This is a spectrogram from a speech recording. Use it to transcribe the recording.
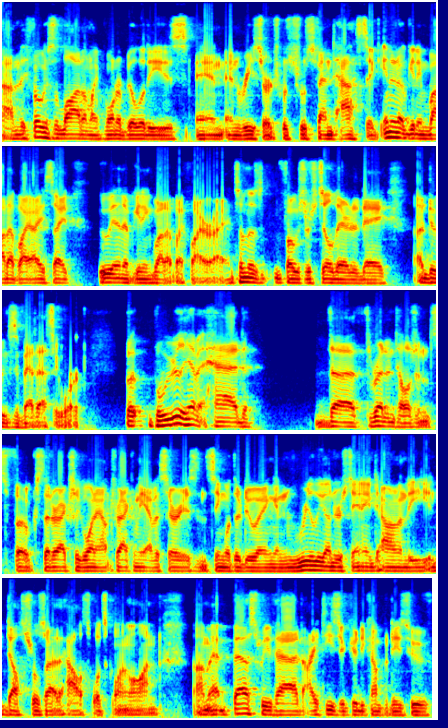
Um, they focused a lot on like vulnerabilities and, and research, which was fantastic. Ended up getting bought up by iSIGHT, who ended up getting bought up by FireEye. And some of those folks are still there today, uh, doing some fantastic work. But but we really haven't had the threat intelligence folks that are actually going out tracking the adversaries and seeing what they're doing and really understanding down on the industrial side of the house what's going on. Um, at best, we've had IT security companies who've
